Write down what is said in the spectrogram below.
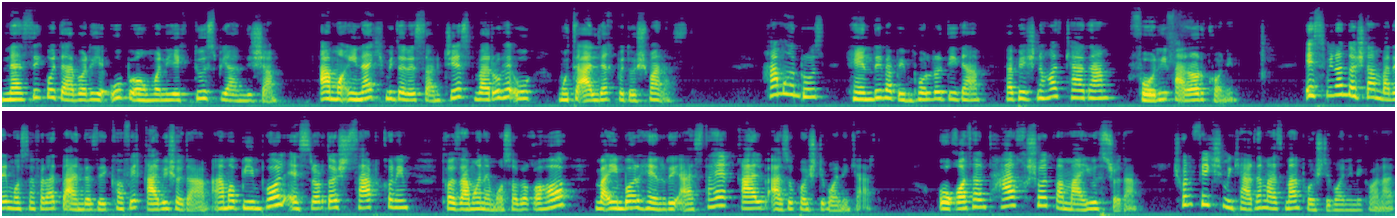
نزدیک بود درباره او به عنوان یک دوست بیاندیشم. اما اینک می‌دانستم جسم و روح او متعلق به دشمن است. همان روز هنری و بیمپل رو دیدم و پیشنهاد کردم فوری فرار کنیم. اطمینان داشتم برای مسافرت به اندازه کافی قوی شدم اما بیمپل اصرار داشت صبر کنیم تا زمان مسابقه ها و این بار هنری از ته قلب از او پشتیبانی کرد. اوقاتم تلخ شد و مایوس شدم چون فکر می کردم از من پشتیبانی می کند.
